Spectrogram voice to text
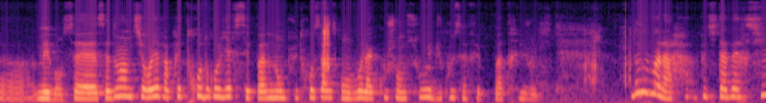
Euh, mais bon, ça, donne un petit relief. Après, trop de relief, c'est pas non plus trop ça parce qu'on voit la couche en dessous et du coup, ça fait pas très joli. Donc voilà, petit aperçu.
